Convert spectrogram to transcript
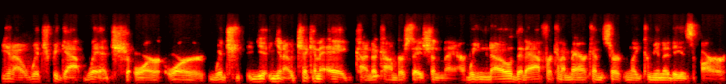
you know, which begat which, or or which you, you know chicken egg kind of conversation there. We know that African American certainly communities are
